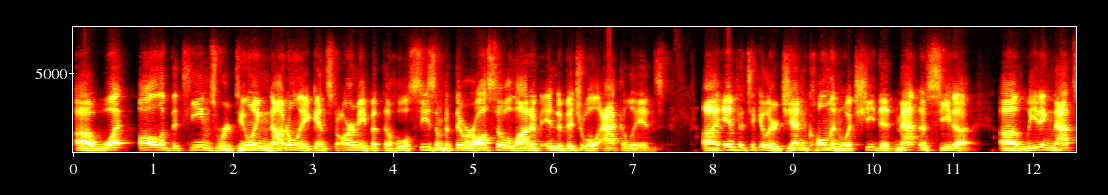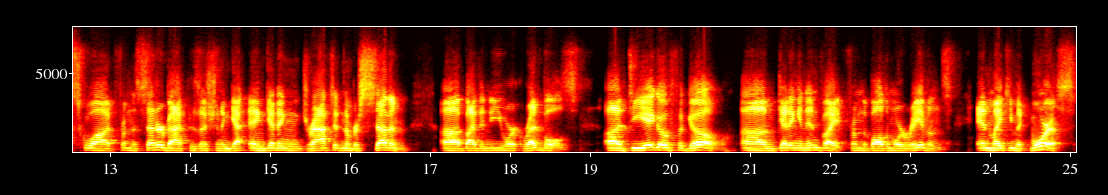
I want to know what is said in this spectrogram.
uh, what all of the teams were doing, not only against Army, but the whole season. But there were also a lot of individual accolades, uh, in particular, Jen Coleman, what she did, Matt Nocita. Uh, leading that squad from the center back position and get and getting drafted number seven uh, by the New York Red Bulls. Uh, Diego Fagot um, getting an invite from the Baltimore Ravens and Mikey McMorris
